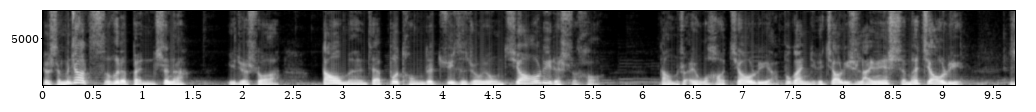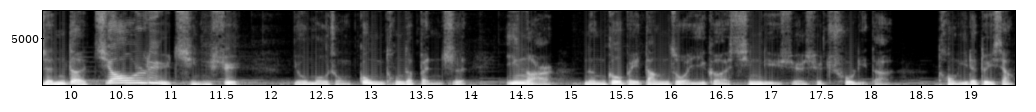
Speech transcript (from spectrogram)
就什么叫词汇的本质呢？也就是说啊，当我们在不同的句子中用焦虑的时候，当我们说“哎，我好焦虑啊”，不管你这个焦虑是来源于什么焦虑，人的焦虑情绪有某种共通的本质，因而能够被当做一个心理学去处理的统一的对象。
